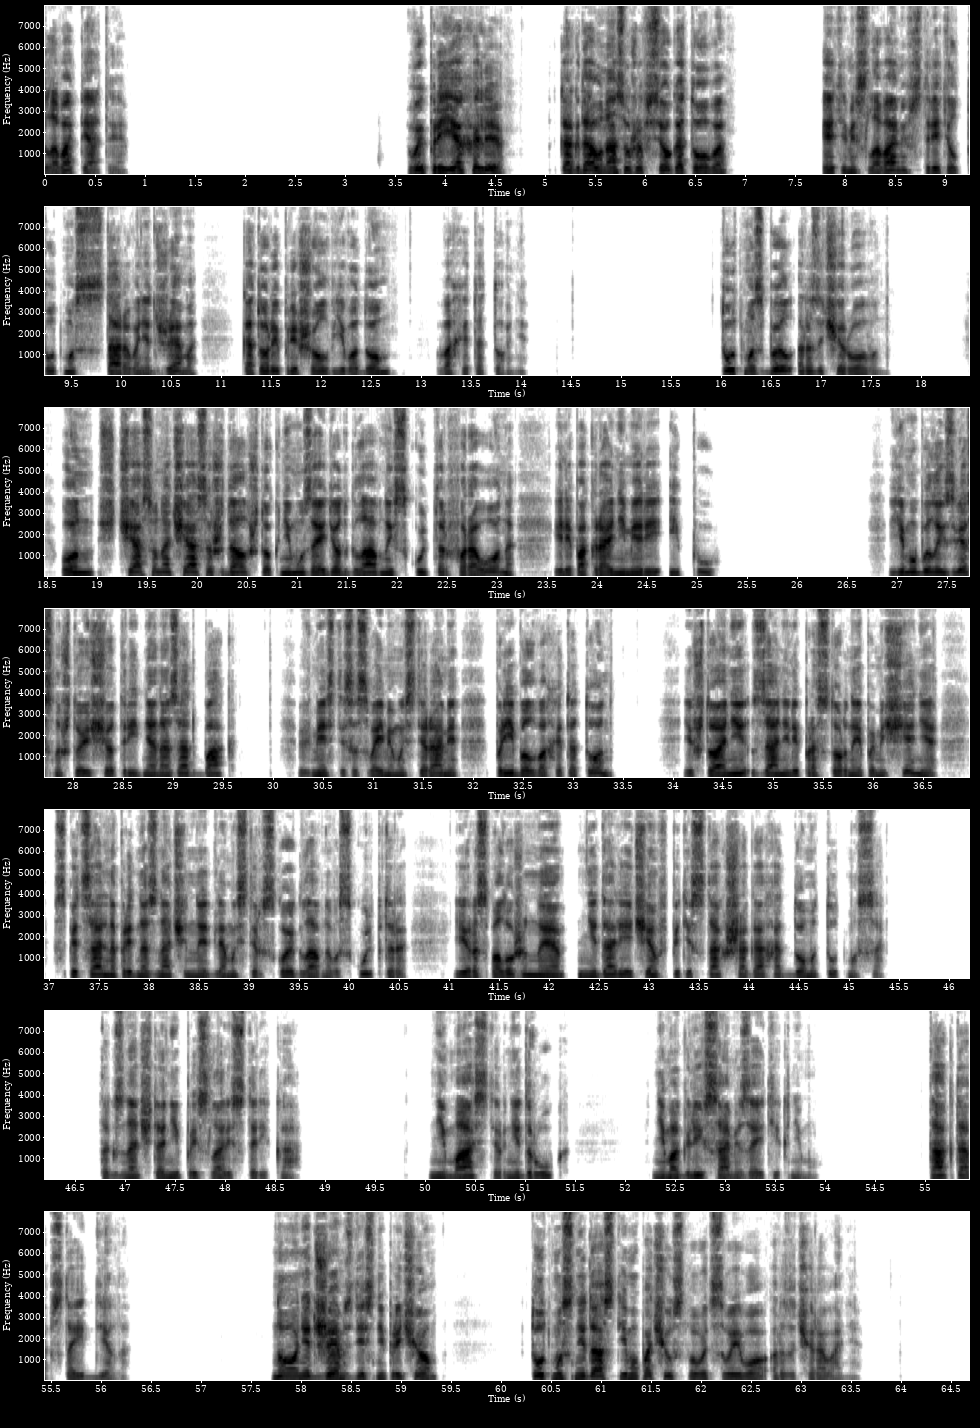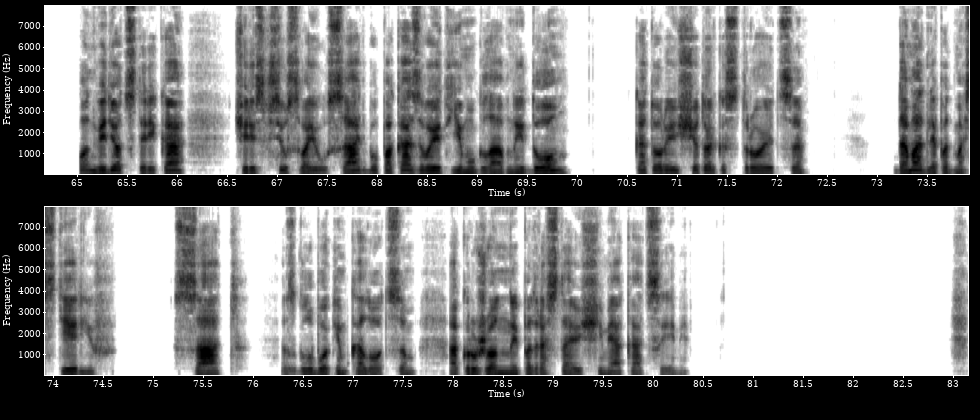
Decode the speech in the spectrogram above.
Глава пятая. «Вы приехали, когда у нас уже все готово». Этими словами встретил Тутмос старого Неджема, который пришел в его дом в Ахетатоне. Тутмос был разочарован. Он с часу на час ждал, что к нему зайдет главный скульптор фараона, или, по крайней мере, Ипу. Ему было известно, что еще три дня назад Бак вместе со своими мастерами прибыл в Ахетатон, и что они заняли просторные помещения, специально предназначенные для мастерской главного скульптора и расположенные не далее, чем в пятистах шагах от дома Тутмоса. Так значит, они прислали старика. Ни мастер, ни друг не могли сами зайти к нему. Так-то обстоит дело. Но ни Джем здесь ни при чем. Тутмос не даст ему почувствовать своего разочарования. Он ведет старика через всю свою усадьбу, показывает ему главный дом, который еще только строится, дома для подмастерьев, сад, с глубоким колодцем, окруженный подрастающими акациями.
